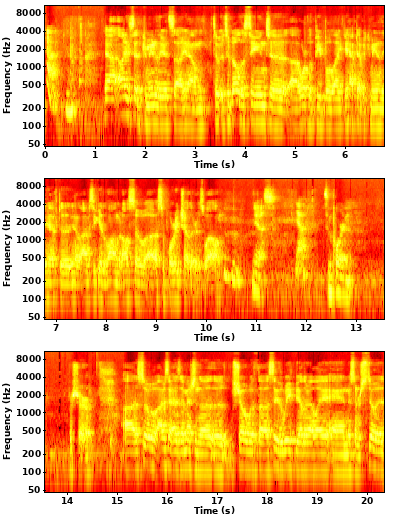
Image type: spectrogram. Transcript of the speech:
yeah. Yeah, like you said, community. It's uh, you know to, to build a scene, to uh, work with people. Like you have to have a community. You have to you know obviously get along, but also uh, support each other as well, Yes, Yeah. it's important. for sure. Uh, so obviously, as I mentioned, the, the show with uh, City of the Week, the other LA, and Misunderstood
